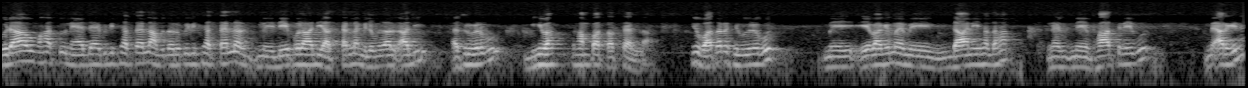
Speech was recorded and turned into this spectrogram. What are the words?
කුඩා වූ මහත් වූ නෑදෑ පිරිසත් ඇල්ලලා අමතර පිරිසත් ඇල්ලලා මේ දීපල ආදී අත්හැරලා මිලමුදල් ආදී අතුරු කරපු ගිහිවත් සම්පත් අත්හැරලා. මේ වතර සිවුරකුත් මේ ඒ වගේම මේ දානීය සඳහා මේ පාත්‍රයකුත් මේ අරගෙන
